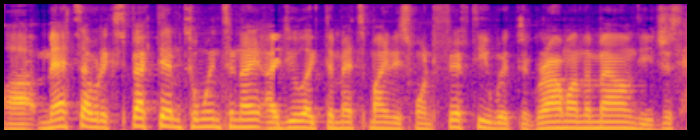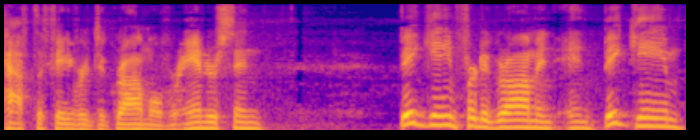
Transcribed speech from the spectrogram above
uh, Mets, I would expect them to win tonight. I do like the Mets minus 150 with DeGrom on the mound. You just have to favor DeGrom over Anderson. Big game for DeGrom and, and big game.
